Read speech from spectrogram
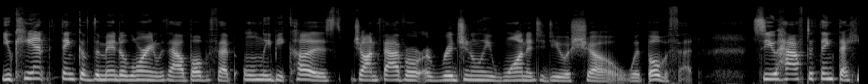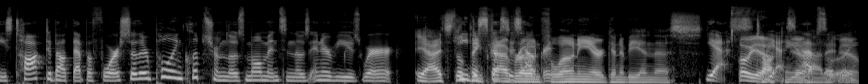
you can't think of the Mandalorian without Boba Fett only because Jon Favreau originally wanted to do a show with Boba Fett. So you have to think that he's talked about that before. So they're pulling clips from those moments in those interviews where, yeah, I still He think discusses Favreau and great- Filoni are going to be in this. yes, Oh, yeah. Talking yes, about it, absolutely. Yeah.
